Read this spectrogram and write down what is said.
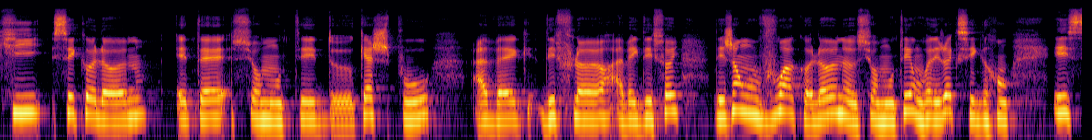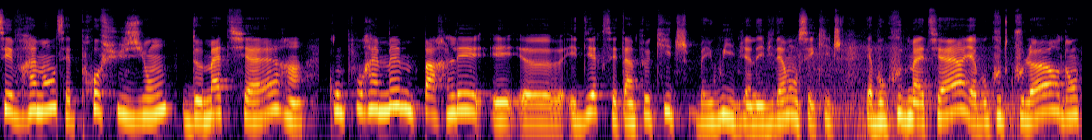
qui, ces colonnes, étaient surmontées de cache-pots avec des fleurs, avec des feuilles. Déjà, on voit colonnes surmontées, on voit déjà que c'est grand. Et c'est vraiment cette profusion de matière qu'on pourrait même parler et, euh, dire que c'est un peu kitsch. Ben oui, bien évidemment, c'est kitsch. Il y a beaucoup de matière, il y a beaucoup de couleurs. Donc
